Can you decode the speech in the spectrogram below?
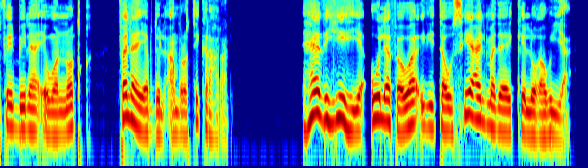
في البناء والنطق فلا يبدو الأمر تكرارا. هذه هي أولى فوائد توسيع المدارك اللغوية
